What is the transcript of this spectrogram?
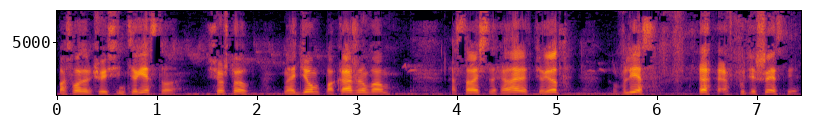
Посмотрим, что есть интересного. Все, что найдем, покажем вам. Оставайтесь на канале. Вперед в лес. В путешествие.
